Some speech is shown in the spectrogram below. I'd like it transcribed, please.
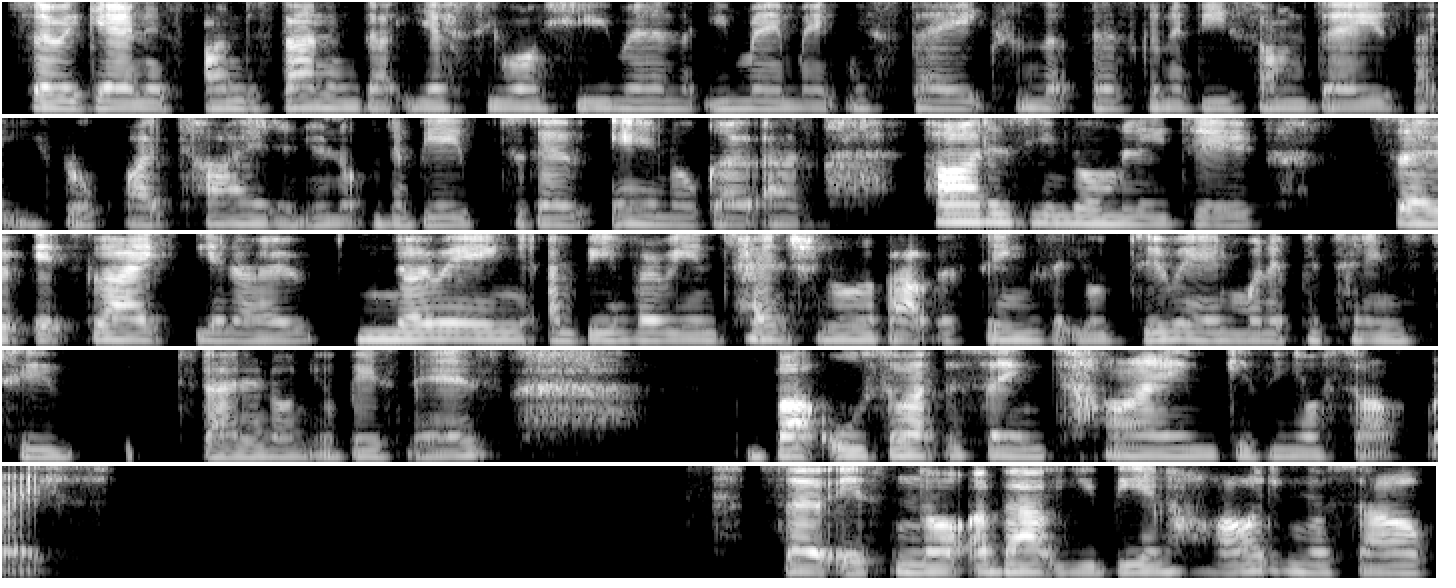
So again, it's understanding that yes, you are human, that you may make mistakes, and that there's going to be some days that you feel quite tired and you're not going to be able to go in or go as hard as you normally do. So it's like, you know, knowing and being very intentional about the things that you're doing when it pertains to standing on your business, but also at the same time giving yourself grace. So it's not about you being hard on yourself.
